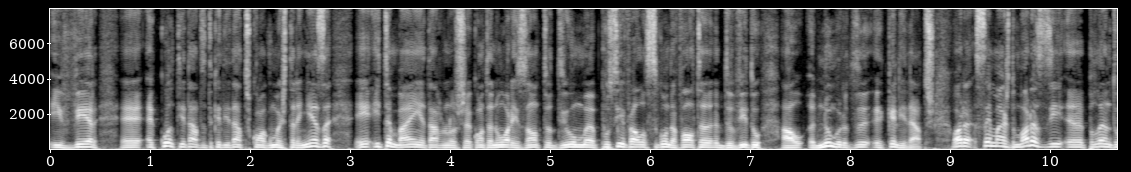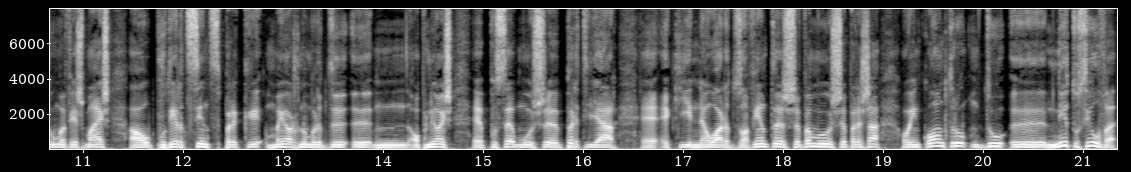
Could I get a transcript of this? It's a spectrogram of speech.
e ver a quantidade de candidatos com alguma estranheza e também a dar-nos conta no horizonte de uma possível segunda volta devido ao número de candidatos. Ora, sem mais demoras e apelando uma vez mais ao poder de síntese para que maior número de uh, opiniões uh, possamos partilhar uh, aqui na Hora dos Ouvintes. Vamos para já ao encontro do Nito Silva,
